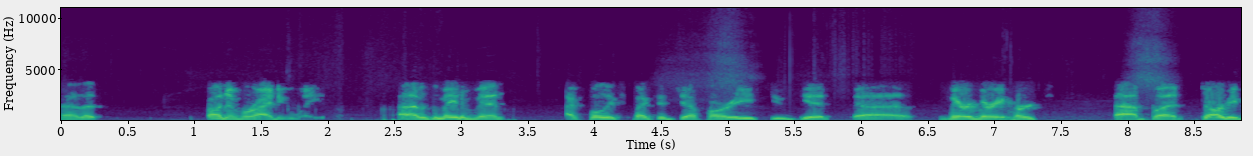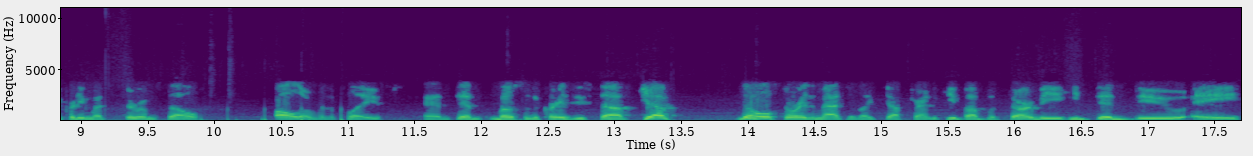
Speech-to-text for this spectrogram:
Uh, that on a variety of ways. Uh, that was the main event. I fully expected Jeff Hardy to get uh, very, very hurt, uh, but Darby pretty much threw himself all over the place and did most of the crazy stuff. Jeff, the whole story of the match is like Jeff trying to keep up with Darby. He did do a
